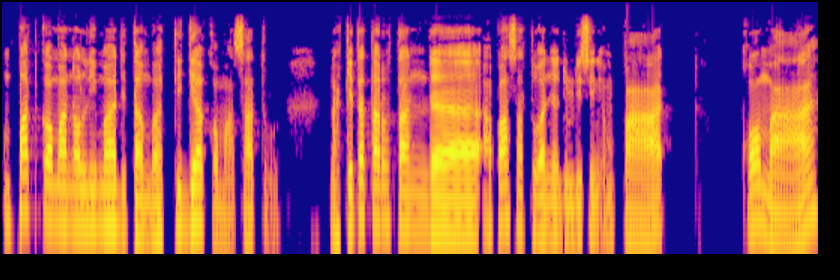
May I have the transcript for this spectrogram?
4,05 ditambah 3,1. Nah, kita taruh tanda apa satuannya dulu di sini 4, 0,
